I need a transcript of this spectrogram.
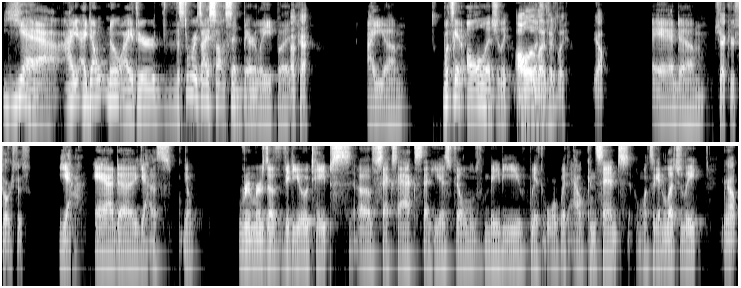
yeah, I I don't know either. The stories I saw said barely, but Okay. I um once again all allegedly, All allegedly. Yep. and um Check your sources. Yeah, and uh, yeah, it's, you know, rumors of videotapes of sex acts that he has filmed, maybe with or without consent. Once again, allegedly. Yep.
